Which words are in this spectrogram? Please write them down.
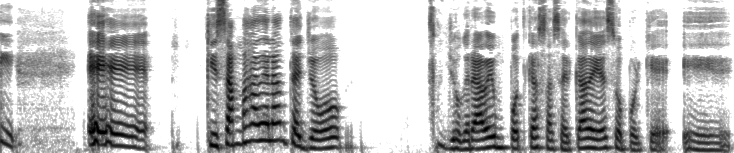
Y, eh, quizás más adelante yo yo grabé un podcast acerca de eso porque eh,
